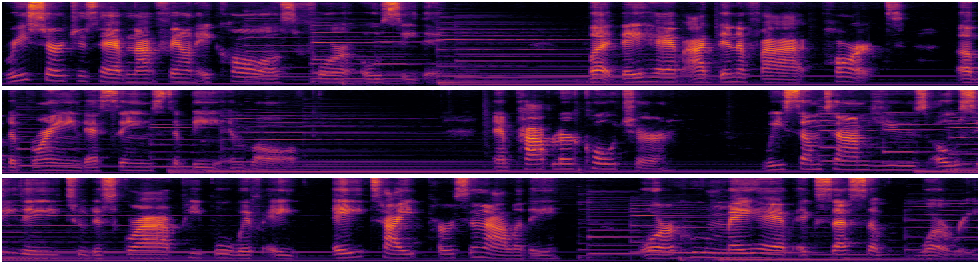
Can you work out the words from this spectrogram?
Researchers have not found a cause for OCD, but they have identified parts of the brain that seems to be involved. In popular culture, we sometimes use OCD to describe people with a A type personality or who may have excessive worry.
